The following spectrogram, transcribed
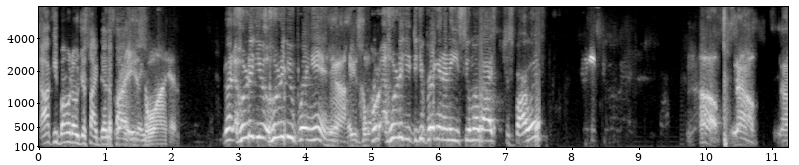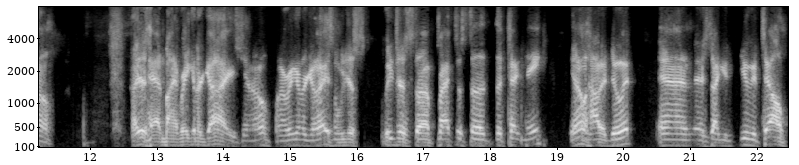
Akebono just identifies right, as he's Asian. Hawaiian. But who did you? Who did you bring in? Yeah, he's Who, who did you? Did you bring in any sumo guys to spar with? No, no, no. I just had my regular guys, you know, my regular guys, and we just we just uh, practiced the the technique, you know, how to do it, and it's like you, you could tell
